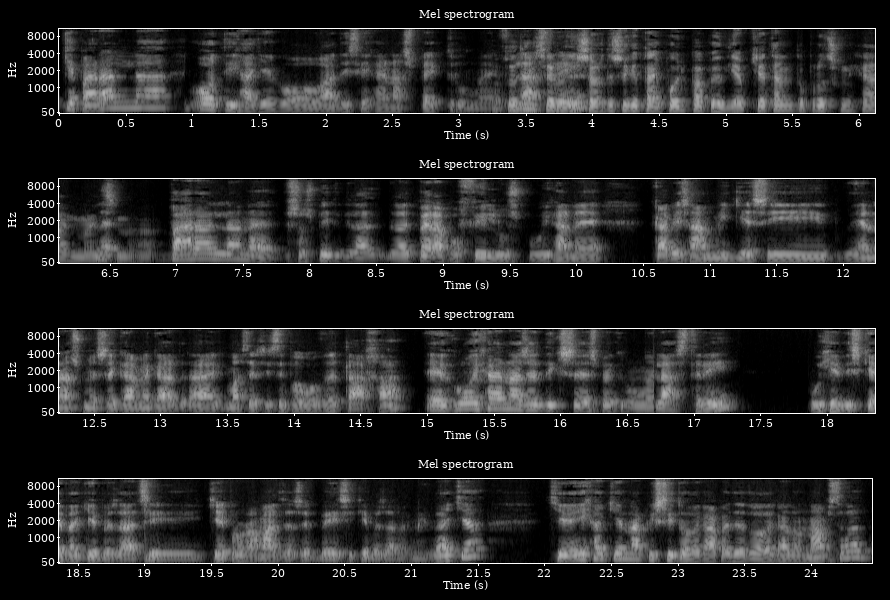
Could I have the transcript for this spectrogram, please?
Και παράλληλα, ό,τι είχα και εγώ, αντίστοιχα είχα ένα Spectrum με Αυτό ήταν σε Blast ρωτήσω, Ray. σε ρωτήσω και τα υπόλοιπα παιδιά. Ποια ήταν το πρώτο σου μηχάνημα, έτσι Ναι. να. Παράλληλα, ναι, στο σπίτι, δηλαδή, δηλαδή πέρα από φίλους που είχαν κάποιες αμίγκε ή ένα ας πούμε, Sega Mega Drive, Master System που εγώ δεν τα είχα. Εγώ είχα ένα ZX Spectrum Plus 3 που είχε δισκέτα και έπαιζα έτσι και προγραμμάτιζα σε basic και έπαιζα παιχνιδάκια. Και είχα και ένα PC το 15-12 τον Amstrad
